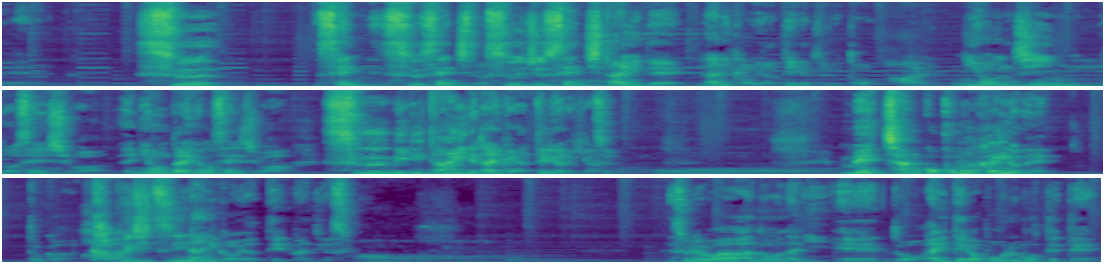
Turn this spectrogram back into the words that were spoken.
えー数、千数センチとか数十センチ単位で何かをやっていたとすると、はい。日本人の選手は、え日本代表の選手は、数ミリ単位で何かやってるような気がする。めちゃんこ細かいよね、とか、はい確実に何かをやっている感じがする。あそれは、あの、何、えっ、と、相手がボール持ってて、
